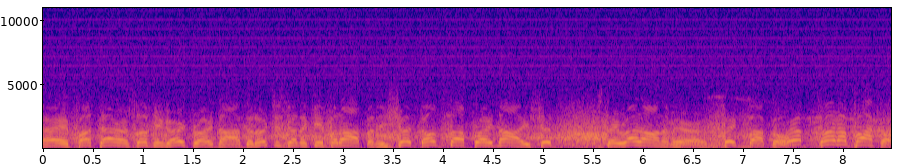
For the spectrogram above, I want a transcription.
Hey, Patera's looking hurt right now. DeNucci's going to keep it up, and he should. Don't stop right now. He should stay right on him here. Big buckle. Rip to the buckle.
